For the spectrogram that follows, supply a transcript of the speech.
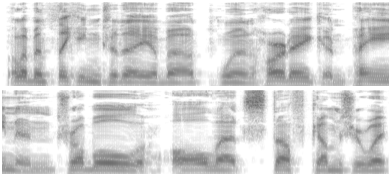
Well, I've been thinking today about when heartache and pain and trouble, all that stuff comes your way.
